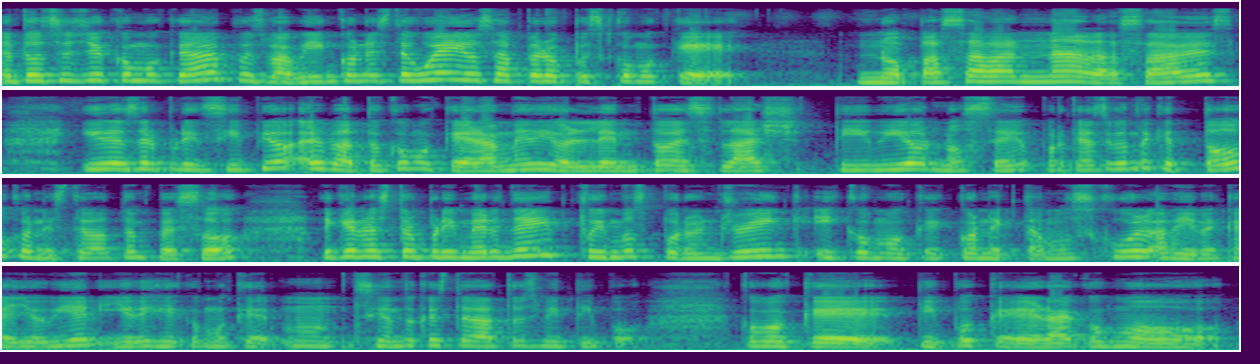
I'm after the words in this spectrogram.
Entonces yo como que, ah, pues va bien con este güey, o sea, pero pues como que no pasaba nada, ¿sabes? Y desde el principio el vato como que era medio lento, slash tibio, no sé, porque hace cuenta que todo con este vato empezó, de que nuestro primer date fuimos por un drink y como que conectamos cool, a mí me cayó bien y yo dije como que, mm, siento que este vato es mi tipo, como que tipo que era como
